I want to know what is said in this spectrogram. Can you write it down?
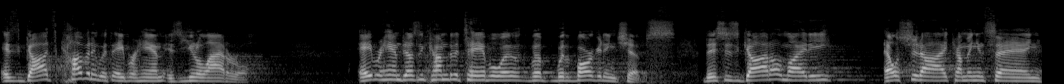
is God's covenant with Abraham is unilateral. Abraham doesn't come to the table with, with, with bargaining chips. This is God Almighty, El Shaddai, coming and saying,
